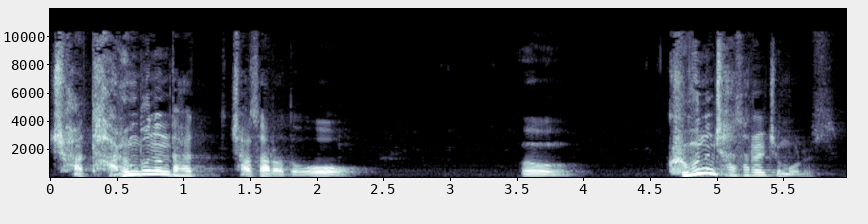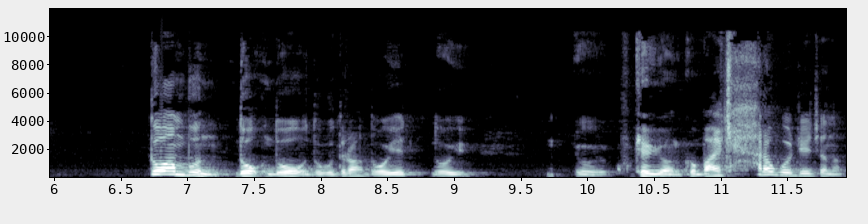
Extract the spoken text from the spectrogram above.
자, 다른 분은 다 자살하도 어 그분은 자살할 줄 모르겠어. 또 한 분, 노, 노, 누구더라? 노예, 노, 어, 국회의원, 그 말 잘하고 얘기했잖아.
